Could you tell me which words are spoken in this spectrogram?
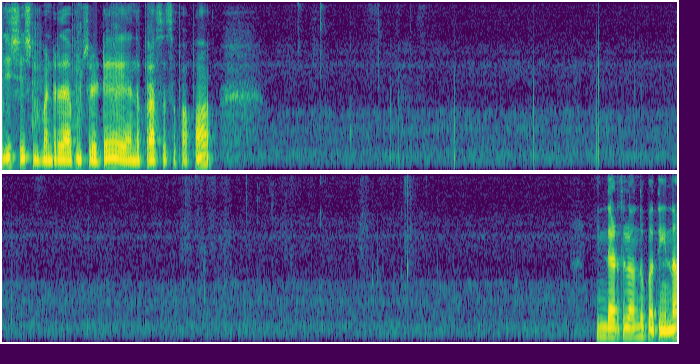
ரிஜிஸ்ட்ரேஷன் பண்ணுறது அப்படின்னு சொல்லிட்டு அந்த ப்ராசஸை பார்ப்போம். இந்த இடத்துல வந்து பார்த்தீங்கன்னா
